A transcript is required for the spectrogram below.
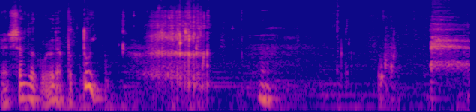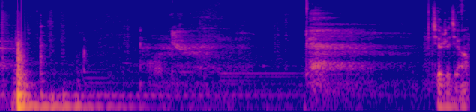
觉身子骨有点不对？接着讲。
